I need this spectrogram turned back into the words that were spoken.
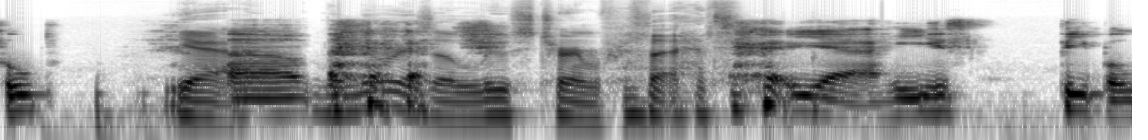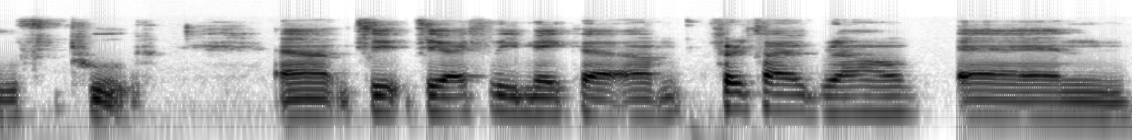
poop. Yeah, um, manure is a loose term for that. yeah, he used people's poop um, to to actually make a um, fertile ground and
